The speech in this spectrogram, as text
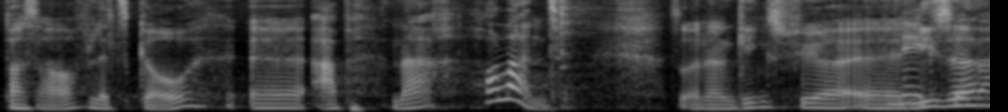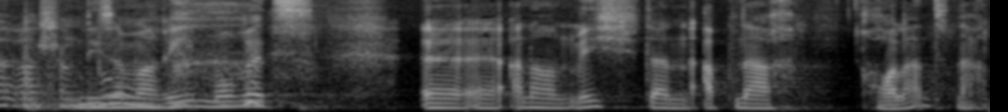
pass auf, let's go, äh, ab nach Holland. So, und dann ging's für äh, Lisa, Lisa. Marie, Moritz, äh, äh, Anna und mich dann ab nach Holland, nach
